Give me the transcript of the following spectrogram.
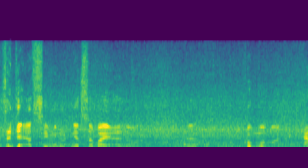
Wir sind ja erst zehn Minuten jetzt dabei, also ne? gucken wir mal.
